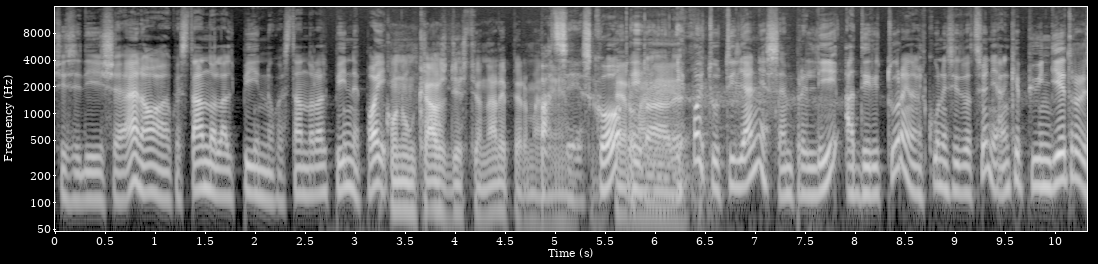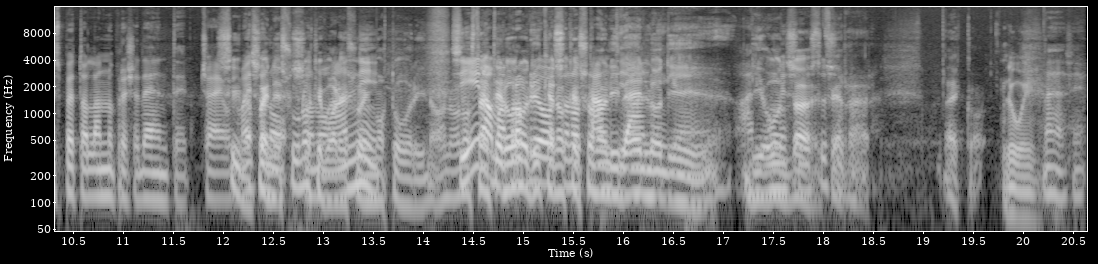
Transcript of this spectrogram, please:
ci si dice eh no, quest'anno l'Alpine, quest'anno l'Alpine e poi Con un caos gestionale permanente. pazzesco e, permanente. e poi tutti gli anni è sempre lì, addirittura in alcune situazioni anche più indietro rispetto all'anno precedente, cioè Sì, ormai ma poi sono, nessuno che sono vuole i anni... suoi motori, no? Sì, nonostante no, ma loro dicano sono che sono a livello di, che di Honda e Ferrari. Ecco, Eh sì.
